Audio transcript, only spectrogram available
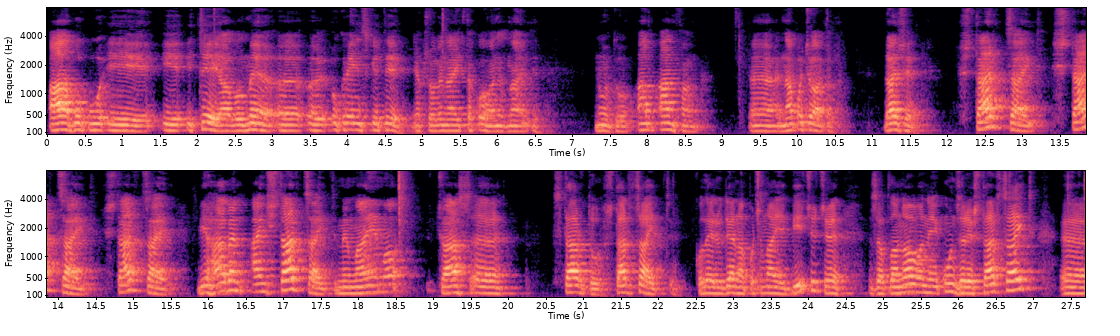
А букву і, і, і ти, або ми, е, е, українське ти, якщо ви навіть такого не знаєте. Ну то ам анфанг. Е, на початок. Далі. Startzeit, Startzeit, Startzeit. Wir haben ein Startzeit. Ми маємо час е, старту, Startzeit. Коли людина починає більше, чи запланований unsere Startzeit. Е,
